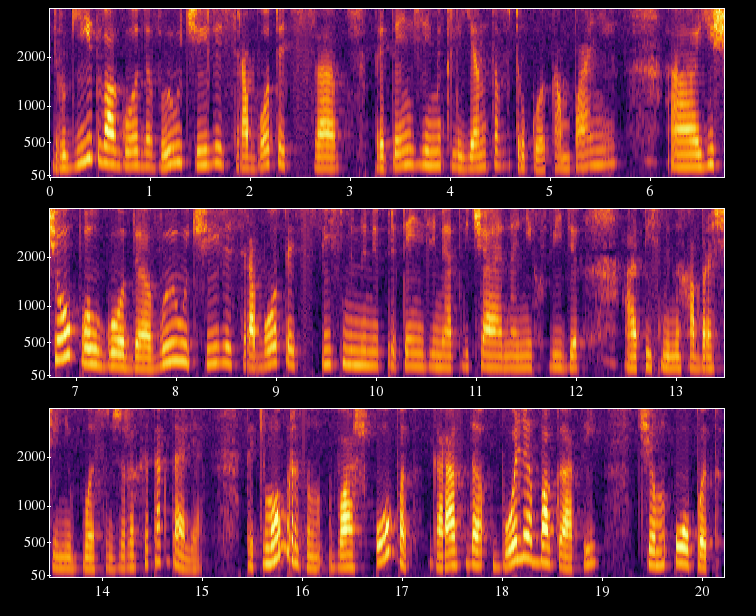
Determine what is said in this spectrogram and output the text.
Другие два года вы учились работать с претензиями клиентов в другой компании – а, Еще полгода вы учились работать с письменными претензиями, отвечая на них в виде а, письменных обращений в мессенджерах и так далее. Таким образом, ваш опыт гораздо более богатый, чем опыт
